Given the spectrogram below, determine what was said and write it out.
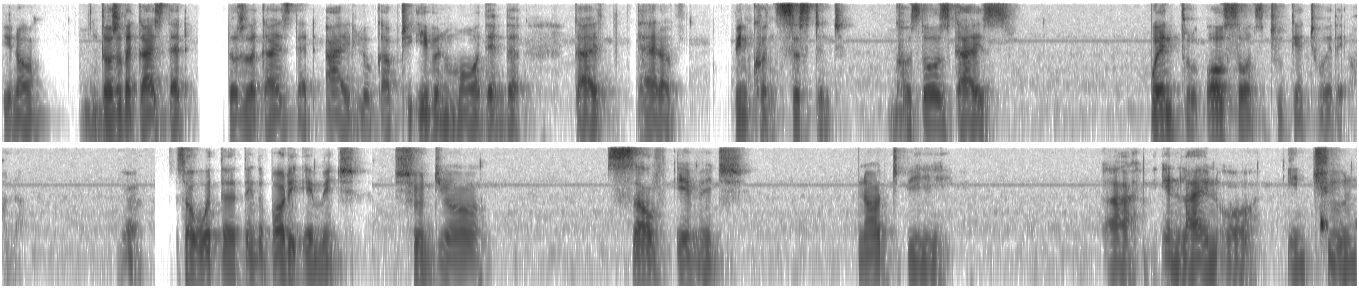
You know, those are the guys that those are the guys that I look up to even more than the guys that have been consistent, because those guys went through all sorts to get to where they are now. Yeah. So with the thing, the body image, should your self-image not be uh, in line or in tune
